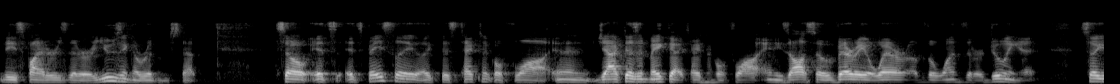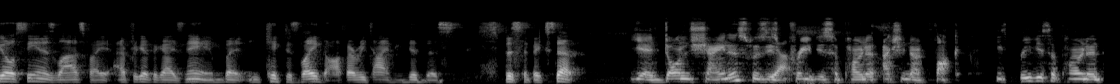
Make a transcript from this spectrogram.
these fighters that are using a rhythm step. So it's it's basically like this technical flaw, and Jack doesn't make that technical flaw, and he's also very aware of the ones that are doing it. So you'll see in his last fight, I forget the guy's name, but he kicked his leg off every time he did this specific step. Yeah, Don Shainis was his yeah. previous opponent. Actually, no, fuck. His previous opponent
